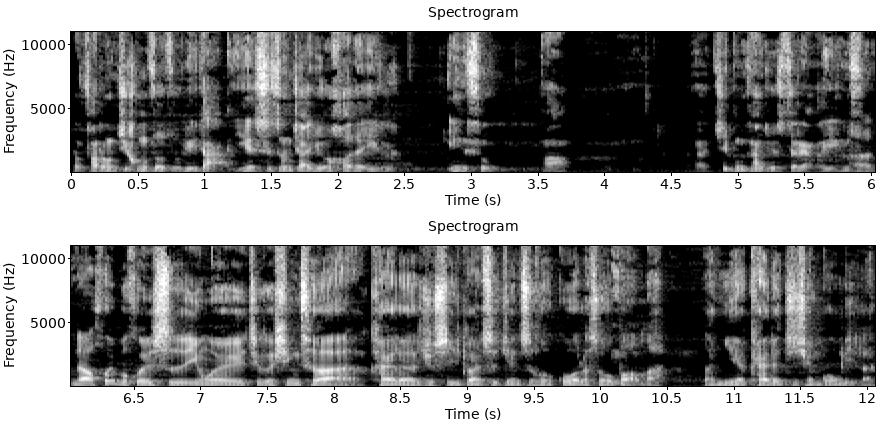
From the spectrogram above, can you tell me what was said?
那发动机工作阻力大，也是增加油耗的一个因素啊。呃，基本上就是这两个因素。呃，那会不会是因为这个新车啊，开了就是一段时间之后过了首保嘛？那你也开了几千公里了，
